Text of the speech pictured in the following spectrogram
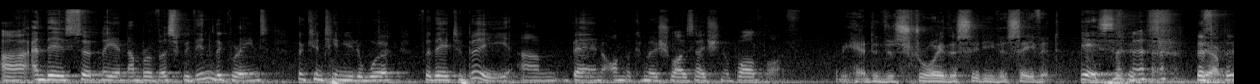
Uh, and there's certainly a number of us within the Greens who continue to work for there to be um, ban on the commercialisation of wildlife. We had to destroy the city to save it. Yes. There's- Yeah. there-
